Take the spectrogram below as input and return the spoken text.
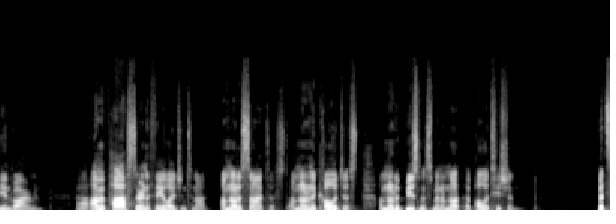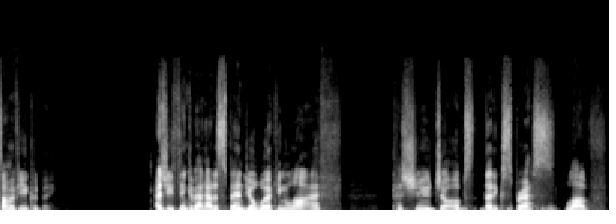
the environment. Uh, I'm a pastor and a theologian tonight. I'm not a scientist. I'm not an ecologist. I'm not a businessman. I'm not a politician. But some of you could be. As you think about how to spend your working life, pursue jobs that express love.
